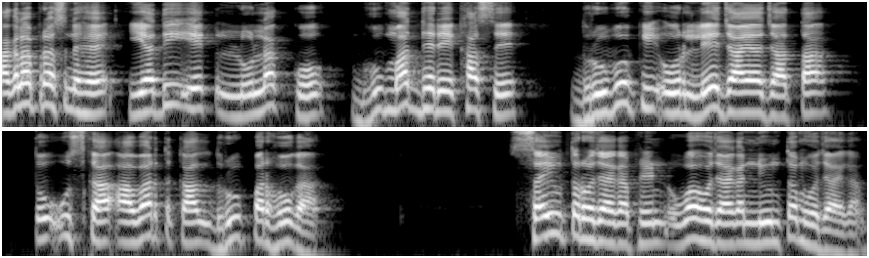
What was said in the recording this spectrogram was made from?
अगला प्रश्न है, यदि एक लोलक को भूमध्य रेखा से ध्रुवों की ओर ले जाया जाता तो उसका आवर्त काल ध्रुव पर होगा। सही उत्तर हो जाएगा फ्रेंड वह हो जाएगा, न्यूनतम हो जाएगा।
